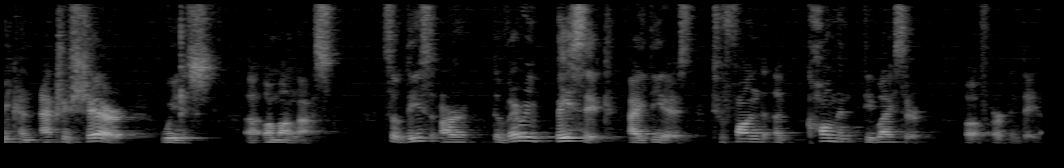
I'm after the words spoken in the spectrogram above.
we can actually share with uh, among us. So these are the very basic ideas to find a common divisor of urban data.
